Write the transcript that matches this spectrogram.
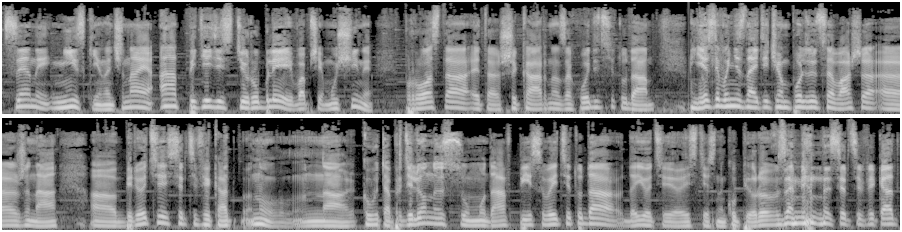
цены низкие, начиная от 50 рублей. Вообще, мужчины, просто это шикарно. Заходите туда. Если вы не знаете, чем пользуется ваша э, жена, э, берете сертификат, ну, на какую-то определенную сумму, да, вписываете туда, даете, естественно, купюру взамен на сертификат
